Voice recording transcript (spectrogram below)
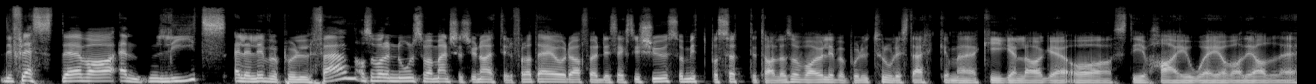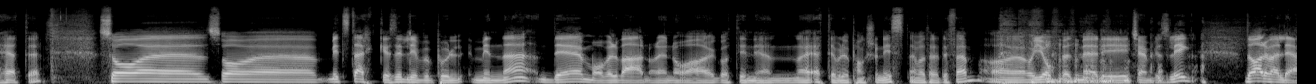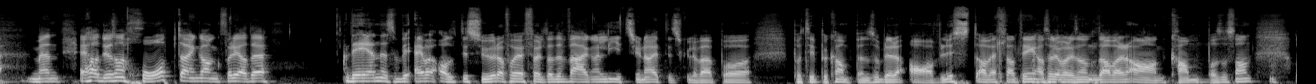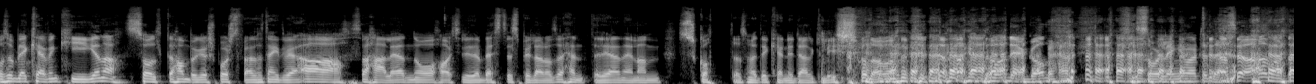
de fleste var enten Leeds eller Liverpool-fan, og så var det noen som var Manchester United. For at jeg er jo da født i 67, så midt på 70-tallet så var jo Liverpool utrolig sterke med Keegan-laget og Steve Highway og hva de alle heter. Så, eh, så eh, mitt sterkeste Liverpool-minne, det må vel være når jeg nå har gått inn igjen etter jeg ble pensjonist da jeg var 35, og, og jobbet med det i Champions League. Da er det vel det. Men jeg hadde jo sånn håp da en gang, fordi at det, det ene som, Jeg var alltid sur, for jeg følte at hver gang Leeds United skulle være på, på tippekampen, så ble det avlyst av et eller annet. ting. Altså det var liksom, Da var det en annen kamp. Og så sånn. Og så ble Kevin Keegan da, solgt til Hamburger Sportsfans, Så tenkte vi ah, så herlig, nå har ikke de den beste spilleren. Og så henter de en, en eller annen skotte som heter Kenny Dalglish, og da var, da var det gone. Så lenge var det det. Altså,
